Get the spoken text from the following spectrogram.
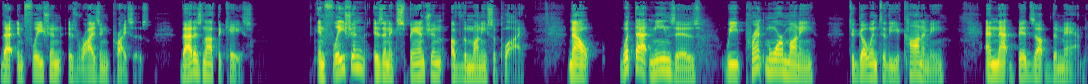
that inflation is rising prices. That is not the case. Inflation is an expansion of the money supply. Now, what that means is we print more money to go into the economy, and that bids up demand.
